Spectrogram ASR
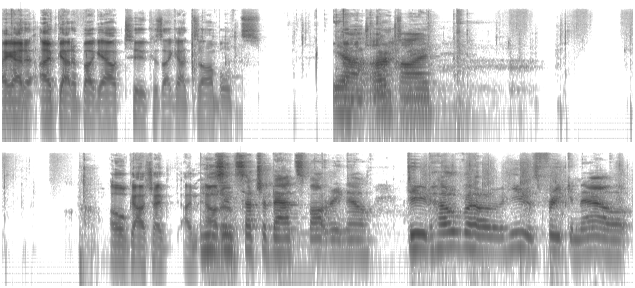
I gotta. I've got to bug out too because I got zombles. Yeah, I'm high. me. Oh gosh, I, I'm He's out in of. such a bad spot right now. Dude, Hobo, he was freaking out.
